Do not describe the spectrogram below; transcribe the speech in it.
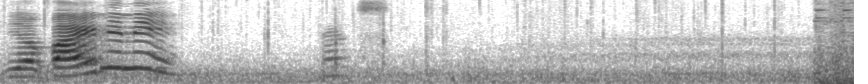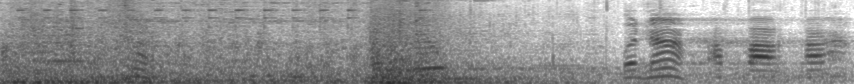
Diapain ini? Press. Now? Apakah?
